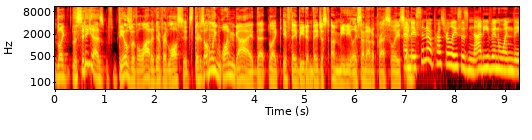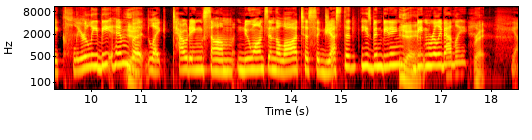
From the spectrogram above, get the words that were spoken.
like the city has deals with a lot of different lawsuits. There's only one guy that like if they beat him, they just immediately send out a press release. And, they send out press releases not even when they clearly beat him, Yeah. but like touting some nuance in the law to suggest that he's been beating Yeah, yeah. beaten really badly. right. Yeah.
